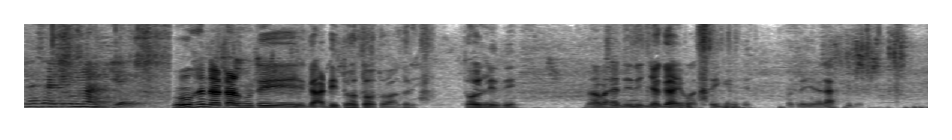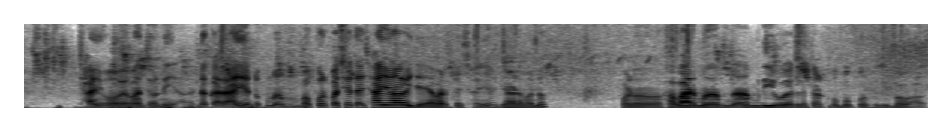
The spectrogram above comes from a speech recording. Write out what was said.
ઝાઝા ટીમ ના લઈએ હું હે ને સુધી ગાડી ધોતો હતો આગળ. ધોઈ લીધી. ને હવે હે ને એની જગાઈમાં થઈ ગઈ છે. એટલે અહીંયા રાખી દઉં. છાંયો હવે વાંધો નહીં આવે. નકર અહીંયા ટૂંકમાં બપોર પછી તો છાંયો આવી જાય વર્તે છાંયો જાળવાનો પણ સવારમાં આમ આમ દી હોય એટલે તડકો બપોર સુધી બહુ આવે.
